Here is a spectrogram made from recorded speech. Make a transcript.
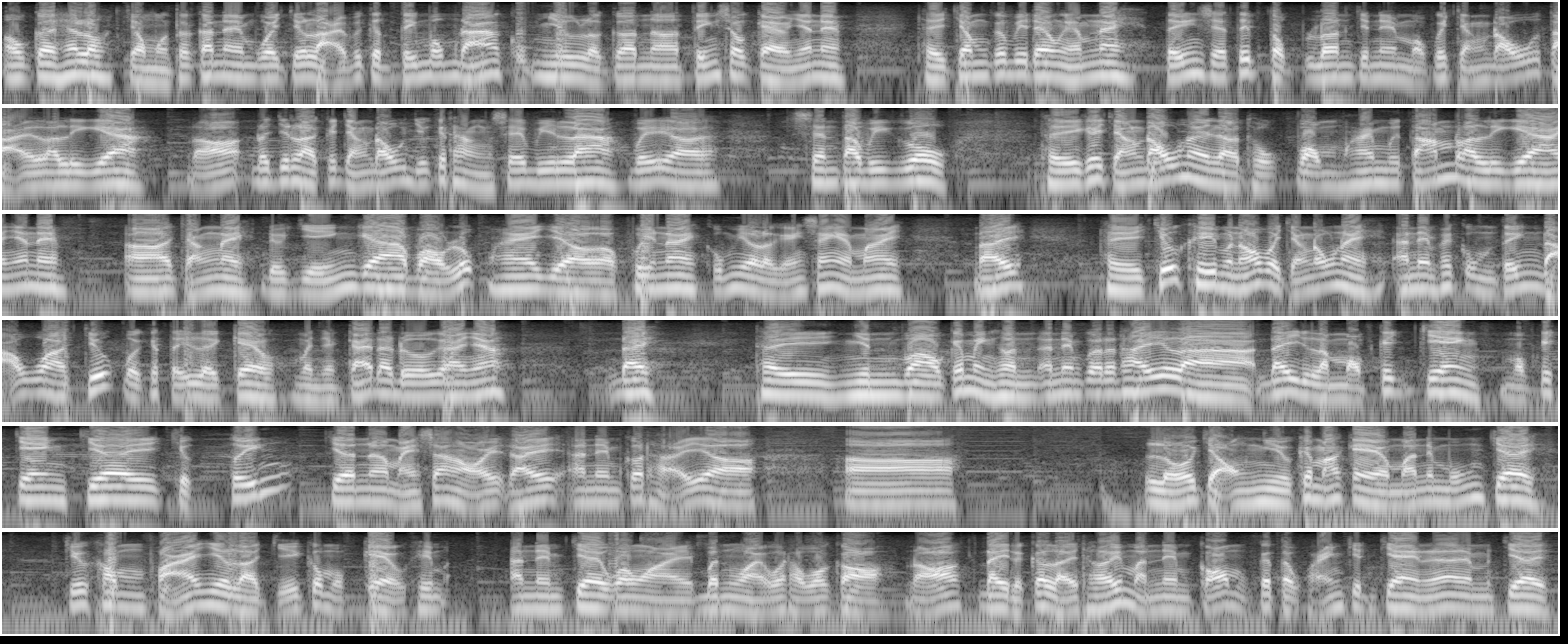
Ok hello, chào mừng tất cả anh em quay trở lại với kênh Tiếng bóng đá cũng như là kênh uh, Tiếng số kèo nhé anh em. Thì trong cái video ngày hôm nay, Tiến sẽ tiếp tục lên cho anh em một cái trận đấu tại La Liga. Đó, đó chính là cái trận đấu giữa cái thằng Sevilla với uh, Celta Vigo. Thì cái trận đấu này là thuộc vòng 28 La Liga nhé anh em. À, trận này được diễn ra vào lúc 2 giờ khuya nay cũng như là rạng sáng ngày mai. Đấy, thì trước khi mà nói về trận đấu này, anh em hãy cùng Tiến đảo qua trước về cái tỷ lệ kèo mà nhà cái đã đưa ra nhé. Đây, thì nhìn vào cái màn hình anh em có thể thấy là đây là một cái trang một cái trang chơi trực tuyến trên à, mạng xã hội. Đấy anh em có thể uh, uh, lựa chọn nhiều cái mã kèo mà anh em muốn chơi chứ không phải như là chỉ có một kèo khi anh em chơi qua ngoài bên ngoài qua thầu qua cò. Đó đây là cái lợi thế mà anh em có một cái tài khoản trên trang để anh em chơi.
